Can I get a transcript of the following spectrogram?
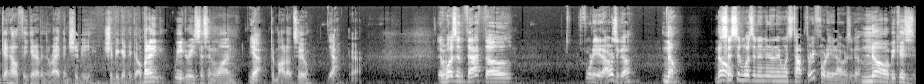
get healthy, get everything right, then she'd be should be good to go. But I think we agree, Sisson one, Yeah. D'Amato two. Yeah. Yeah. It wasn't that though 48 hours ago. No. No. Sisson wasn't in anyone's top three 48 hours ago. No, because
